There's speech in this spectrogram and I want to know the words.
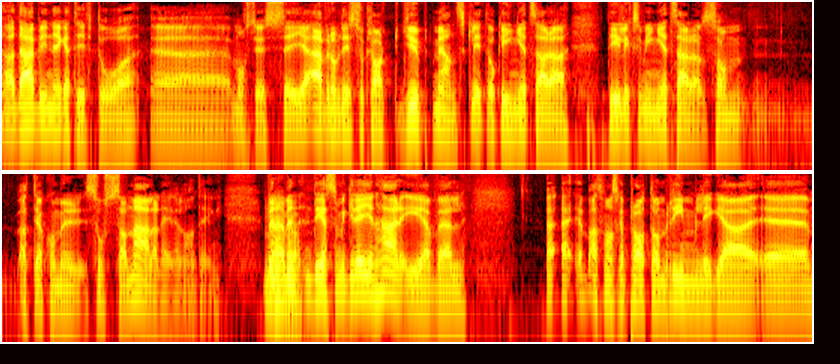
ja, det här blir negativt då, eh, måste jag ju säga, även om det är såklart djupt mänskligt och inget så här, det är liksom inget så här som att jag kommer sossanmäla dig eller någonting. Men, Nej, men det som är grejen här är väl att man ska prata om rimliga, eh,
